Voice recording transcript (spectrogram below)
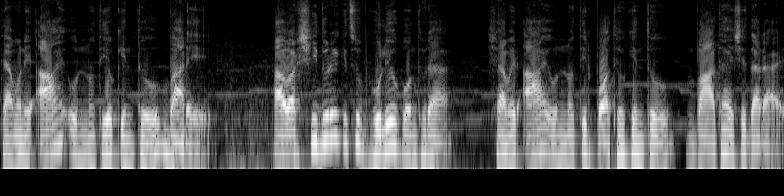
তেমনি আয় উন্নতিও কিন্তু বাড়ে। আবার সিঁদুরের কিছু ভুলেও বন্ধুরা, স্বামীর আয় উন্নতির পথেও কিন্তু বাধা এসে দাঁড়ায়।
